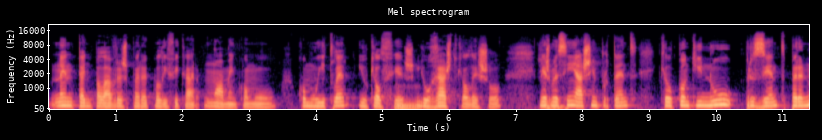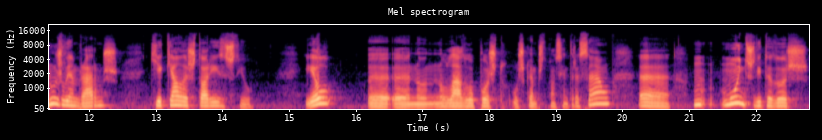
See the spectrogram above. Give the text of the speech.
nem tenho palavras para qualificar um homem como, como Hitler e o que ele fez e o rastro que ele deixou, mesmo assim acho importante que ele continue presente para nos lembrarmos que aquela história existiu. Ele, ah, ah, no, no lado oposto, os campos de concentração, mu- muitos ditadores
